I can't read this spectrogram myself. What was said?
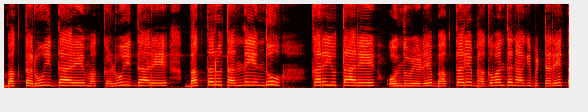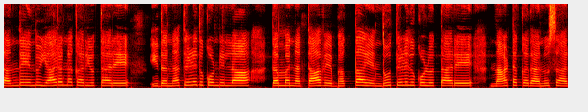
ಭಕ್ತರು ಇದ್ದಾರೆ, ಮಕ್ಕಳು ಇದ್ದಾರೆ. ಭಕ್ತರು ತಂದೆ ಎಂದು ಕರೆಯುತ್ತಾರೆ. ಒಂದು ವೇಳೆ ಭಕ್ತರೇ ಭಗವಂತನಾಗಿ ಬಿಟ್ಟರೆ ತಂದೆ ಎಂದು ಯಾರನ್ನ ಕರೆಯುತ್ತಾರೆ? ಇದನ್ನ ತಿಳಿದುಕೊಂಡಿಲ್ಲ. ತಮ್ಮನ್ನ ತಾವೇ ಭಕ್ತ ಎಂದು ತಿಳಿದುಕೊಳ್ಳುತ್ತಾರೆ. ನಾಟಕದ ಅನುಸಾರ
